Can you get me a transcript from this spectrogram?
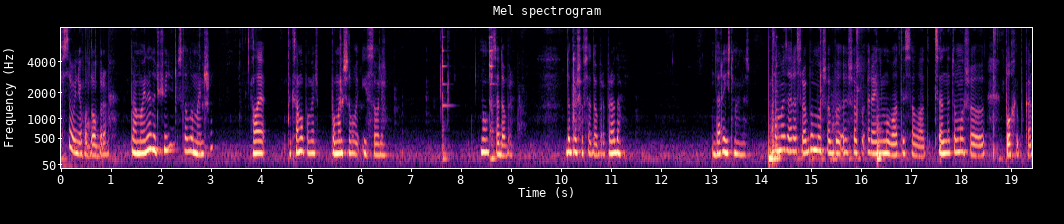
Все у нього добре. Та майонезу чуть-чуть стало менше. Але так само поменш... поменшало і солі. Ну, все добре. Добре, що все добре, правда? Дара їсть майонез. Це ми зараз робимо, щоб, щоб реанімувати салат. Це не тому, що похибка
